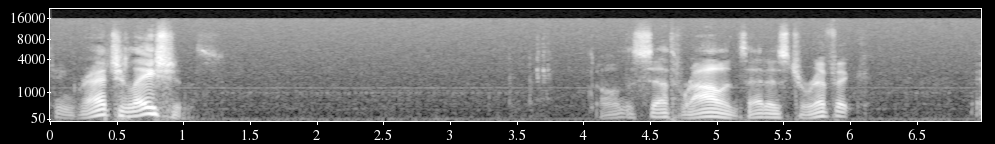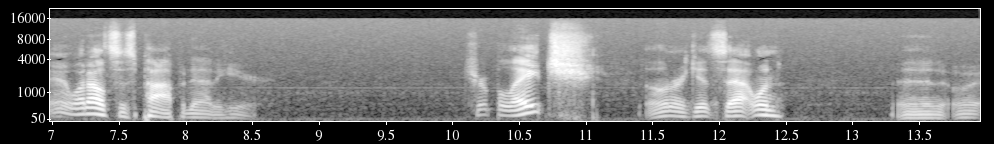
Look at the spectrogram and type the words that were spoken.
Congratulations on the Seth Rollins. That is terrific. And what else is popping out of here? Triple H owner gets that one. And uh,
